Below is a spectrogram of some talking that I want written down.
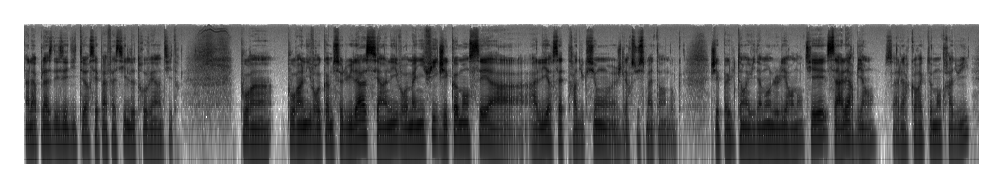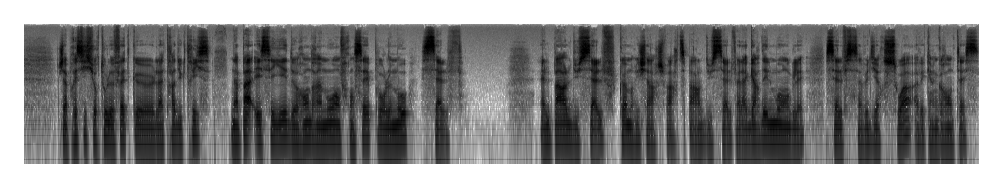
à la place des éditeurs. C'est pas facile de trouver un titre pour un, livre comme celui-là, c'est un livre magnifique. J'ai commencé à, lire cette traduction, euh, je l'ai reçue ce matin, donc j'ai pas eu le temps évidemment de le lire en entier. Ça a l'air bien, ça a l'air correctement traduit. J'apprécie surtout le fait que la traductrice n'a pas essayé de rendre un mot en français pour le mot self. Elle parle du self, comme Richard Schwartz parle du self. Elle a gardé le mot anglais. Self, ça veut dire soi, avec un grand S.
